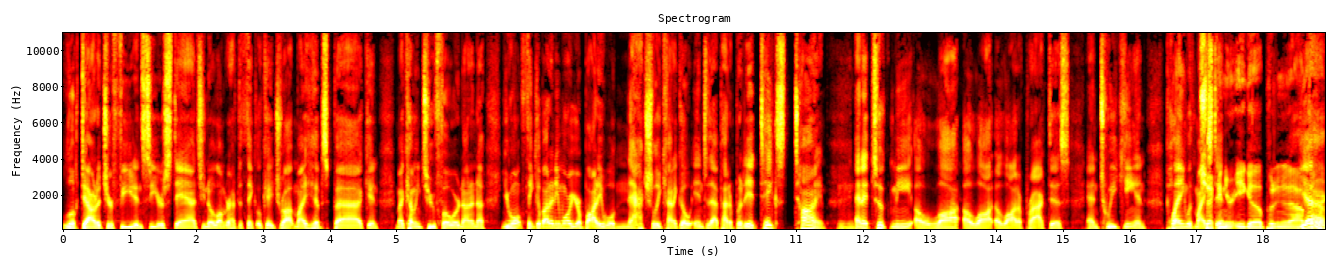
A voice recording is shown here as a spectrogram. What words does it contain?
look down at your feet and see your stance. You no longer have to think, okay, drop my hips back and am I coming too forward? Not enough. You won't think about it anymore. Your body will naturally kind of go into that pattern, but it takes time. Mm-hmm. And it took me a lot, a lot, a lot of practice and tweaking and playing with my checking stand- your ego, putting it out Yeah. there,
